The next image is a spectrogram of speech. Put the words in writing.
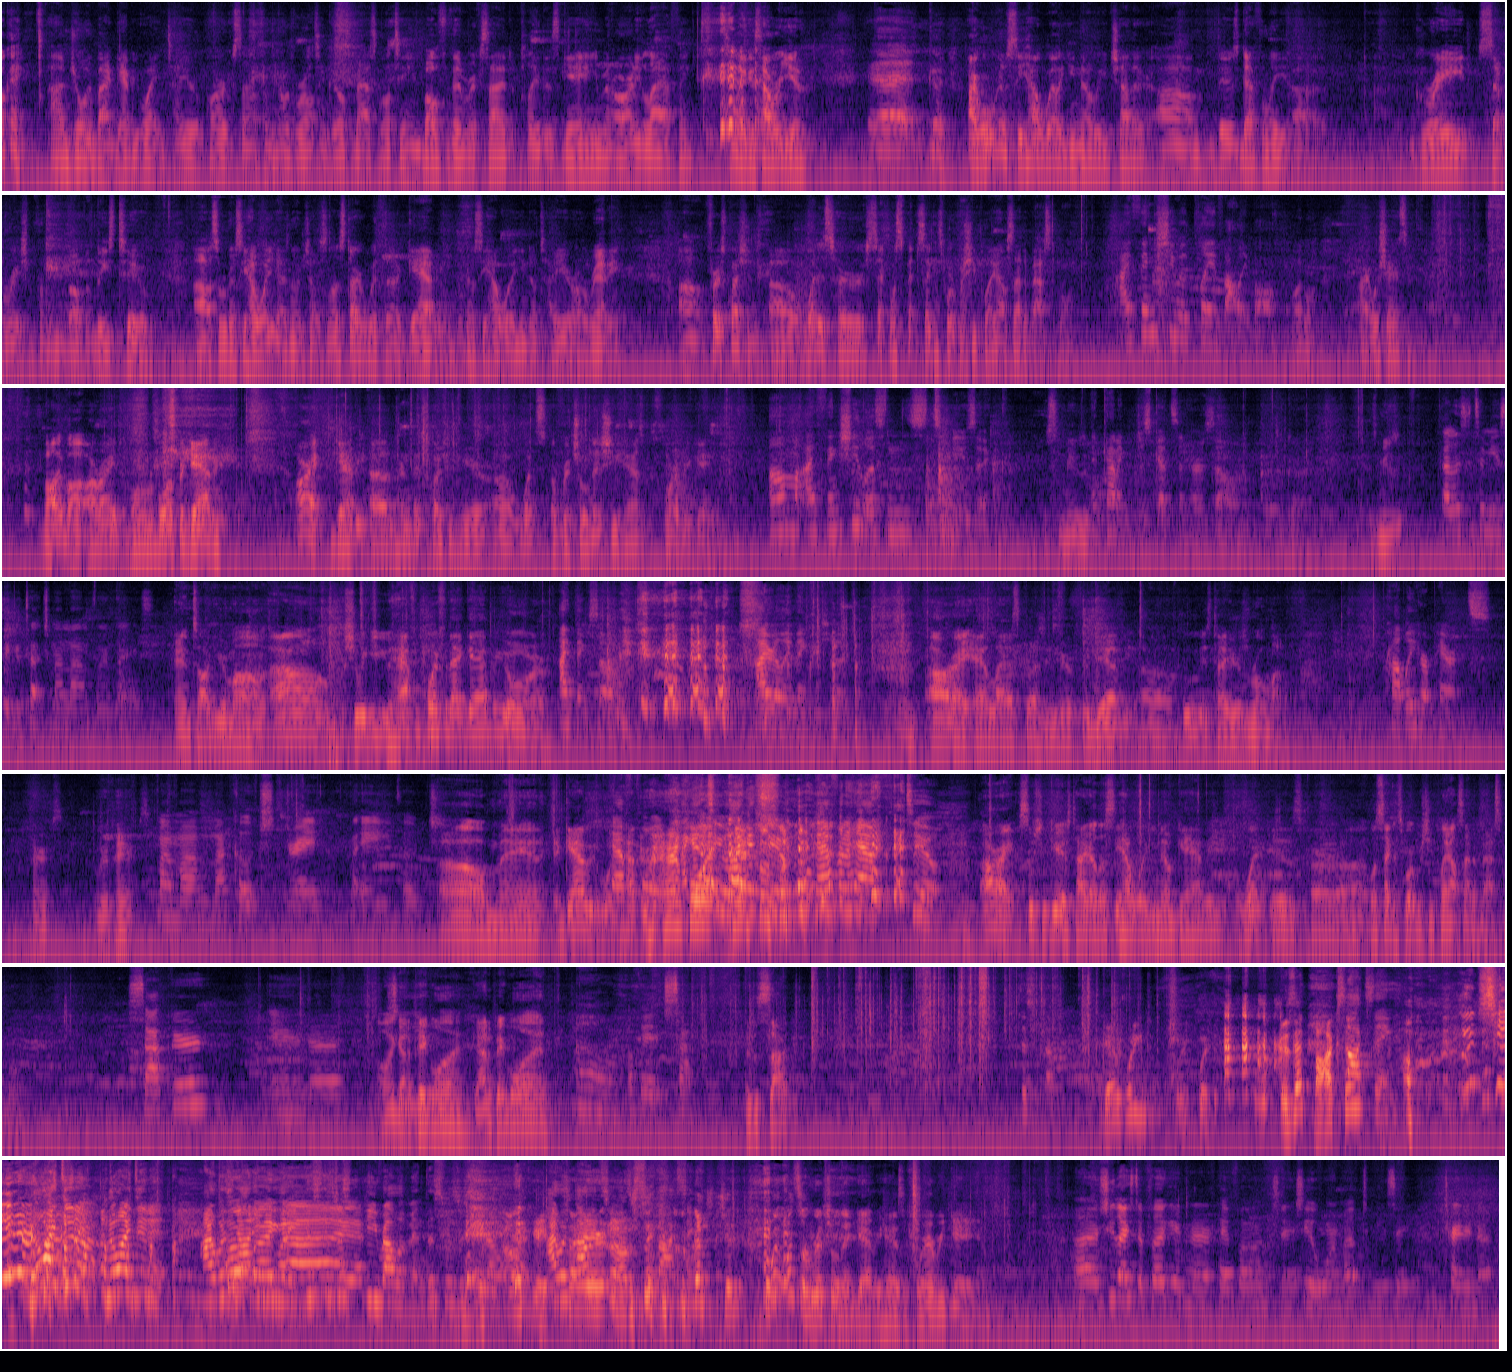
Okay, I'm joined by Gabby White and Taiyer Parks uh, from the North Royalton girls basketball team. Both of them are excited to play this game and are already laughing. So, ladies, how are you? Good. Good. All right, well, we're going to see how well you know each other. Um, there's definitely uh, great separation from you both, at least two. Uh, so, we're going to see how well you guys know each other. So, let's start with uh, Gabby. We're going to see how well you know Taiyer already. Uh, first question uh, What is her, what second sport would she play outside of basketball? I think she would play volleyball. Volleyball. All right, what's your answer? Volleyball. All right, one on the board for Gabby. All right, Gabby. Uh, her next question here. Uh, what's a ritual that she has before every game? Um, I think she listens to music What's the music? and kind of just gets in her zone. Okay. Is music? I listen to music and touch my mom for advice. And talk to your mom. Oh, should we give you half a point for that, Gabby, or? I think so. I really think we should. All right, and last question here for Gabby. Uh, who is Taiyer's role model? Probably her parents. Parents? Real parents? My mom, my coach, Dre, my AAU coach. Oh man, Gabby. wh- Half a half- point. half I get point. two. I get two. Half and a half. Two. All right, switching gears, Taiyer. Let's see how well you know Gabby. What is her? Uh, what second sport would she play outside of basketball? Soccer and uh Oh, you got to pick one. Got to pick one. oh, okay, it's soccer. Is it soccer? This is Gabby, what are you? doing? What, what, is that boxing? boxing. You cheater! No, I didn't. No, I didn't. I was Oh not my even like. This is God. just irrelevant. This was just irrelevant. Okay, I was Taiyer, out um, of boxing. question. What, what's a ritual that Gabby has before every game? Uh, she likes to plug in her headphones and she'll warm up to music, turn it up.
